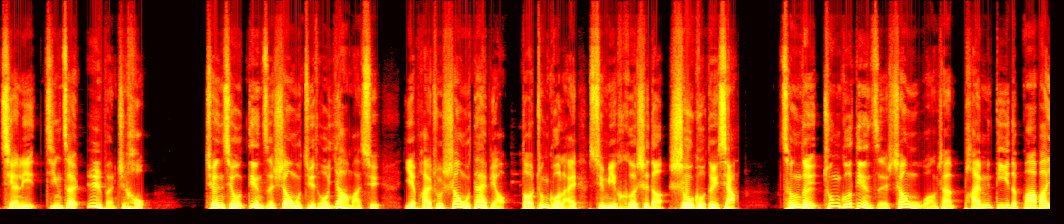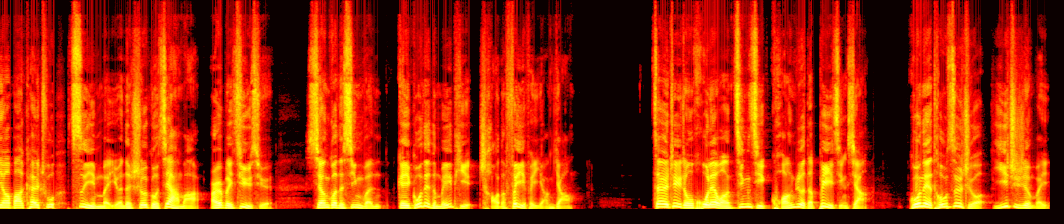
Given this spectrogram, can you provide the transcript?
潜力仅在日本之后。全球电子商务巨头亚马逊也派出商务代表到中国来寻觅合适的收购对象。曾对中国电子商务网站排名第一的八八幺八开出四亿美元的收购价码而被拒绝，相关的新闻给国内的媒体炒得沸沸扬扬。在这种互联网经济狂热的背景下，国内投资者一致认为，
